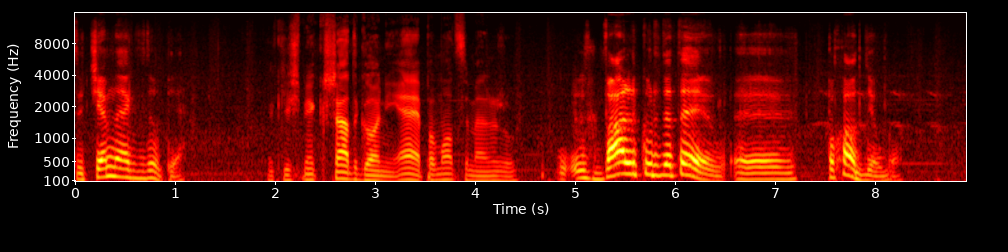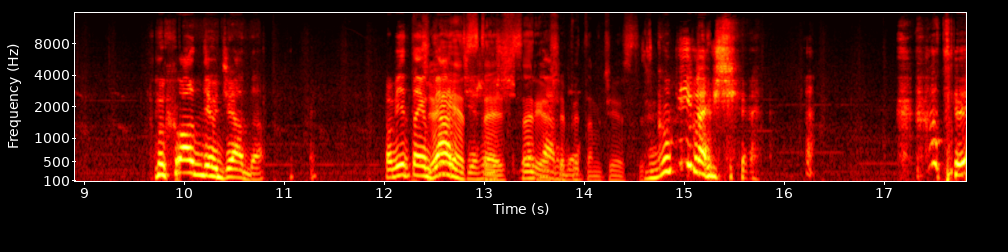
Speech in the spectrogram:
Tu ciemno jak w dupie. Jakiś mnie krzat goni. E, pomocy mężu. Wal kurde tył. Yy, pochodnią go. Pochodnią dziada. Pamiętaj o Gdzie gardzie, jesteś? żebyś miał Serio się gardę. pytam, gdzie jesteś. Zgubiłem się! A ty?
